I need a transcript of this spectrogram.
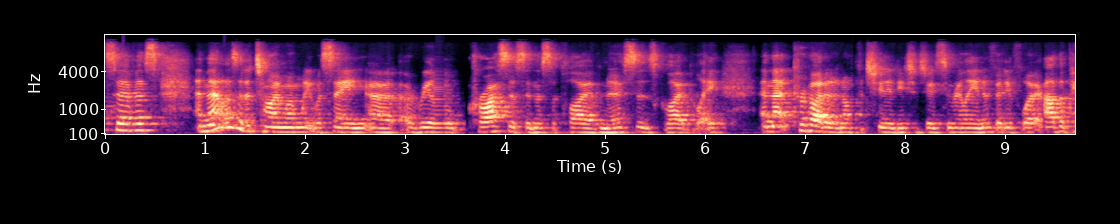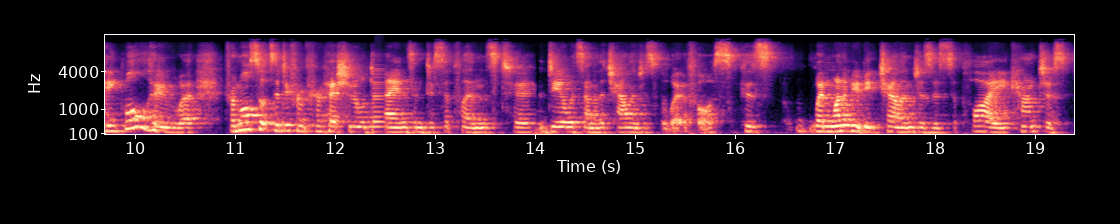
service. And that was at a time when we were seeing a, a real crisis in the supply of nurses globally. And that provided an opportunity to do some really innovative work. Other people who were from all sorts of different professional domains and disciplines to deal with some of the challenges of the workforce. Because when one of your big challenges is supply, you can't just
